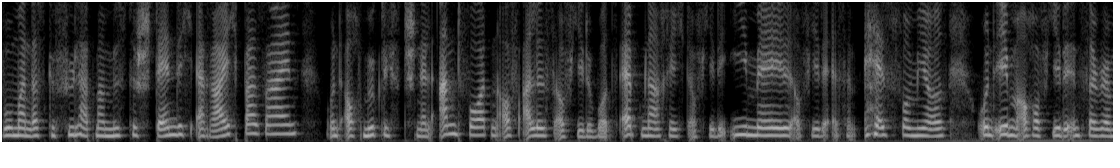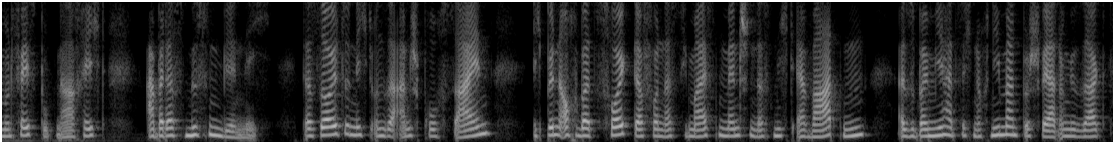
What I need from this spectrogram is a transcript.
wo man das Gefühl hat, man müsste ständig erreichbar sein und auch möglichst schnell antworten auf alles, auf jede WhatsApp-Nachricht, auf jede E-Mail, auf jede SMS von mir aus und eben auch auf jede Instagram- und Facebook-Nachricht. Aber das müssen wir nicht. Das sollte nicht unser Anspruch sein. Ich bin auch überzeugt davon, dass die meisten Menschen das nicht erwarten. Also bei mir hat sich noch niemand beschwert und gesagt,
